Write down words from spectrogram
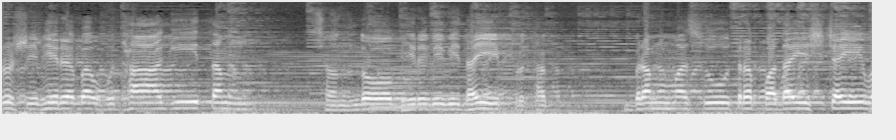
ऋषिभिर्बहुधा गीतं छन्दोभिर्विविधैः पृथक्। ब्रह्मसूत्रपदैश्चैव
